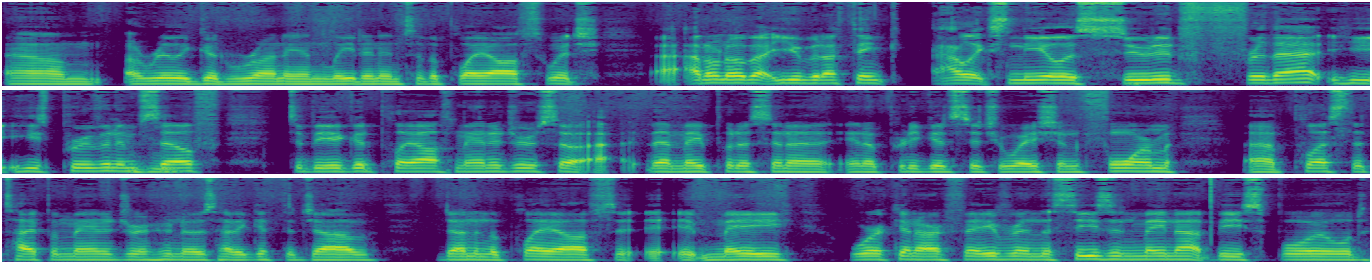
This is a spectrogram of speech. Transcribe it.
um, a really good run in leading into the playoffs. Which I don't know about you, but I think Alex Neil is suited for that. He he's proven mm-hmm. himself mm-hmm. to be a good playoff manager, so I, that may put us in a in a pretty good situation. Form uh, plus the type of manager who knows how to get the job done in the playoffs. It, it may work in our favor, and the season may not be spoiled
